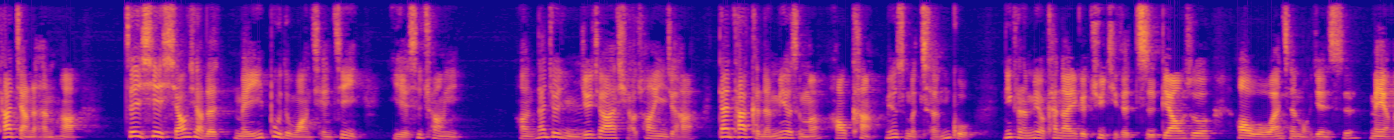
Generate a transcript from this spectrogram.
他讲的很好。这些小小的每一步的往前进也是创意啊，那就你就叫它小创意就好。但它可能没有什么 outcome，没有什么成果，你可能没有看到一个具体的指标说哦，我完成某件事没有。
